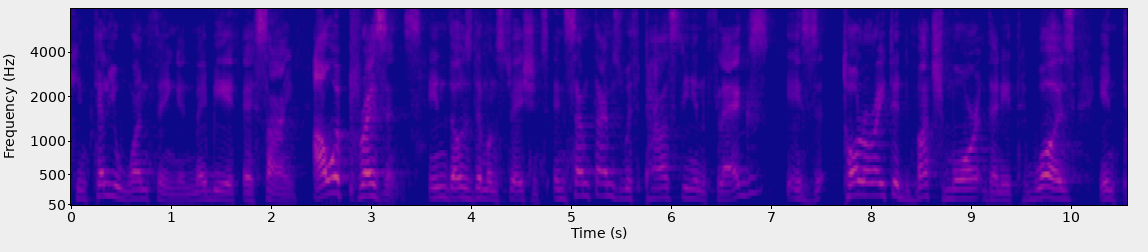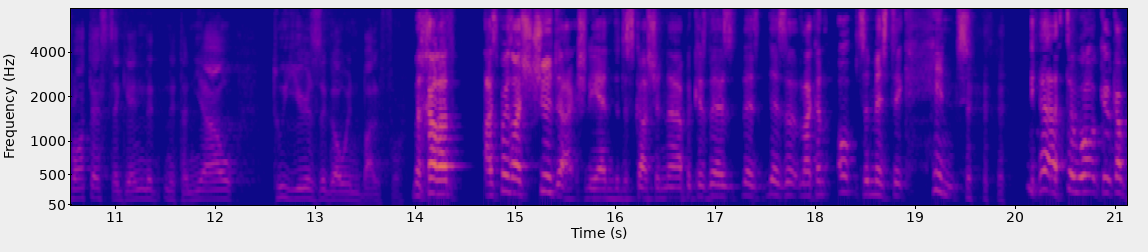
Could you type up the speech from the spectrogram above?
can tell you one thing, and maybe a sign. Our presence in those demonstrations, and sometimes with Palestinian flags, is tolerated much more than it was in protests against Netanyahu two years ago in Balfour. I suppose I should actually end the discussion now because there's there's there's a, like an optimistic hint as to what could come.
